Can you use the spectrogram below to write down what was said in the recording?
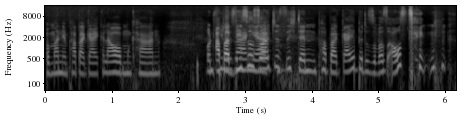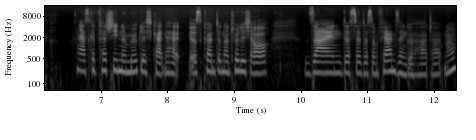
ob man dem Papagei glauben kann. Aber wieso sagen, ja, sollte sich denn ein Papagei bitte sowas ausdenken? Ja, es gibt verschiedene Möglichkeiten. Es könnte natürlich auch sein, dass er das im Fernsehen gehört hat, ne?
